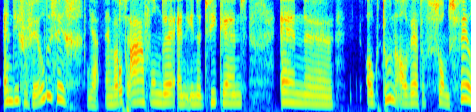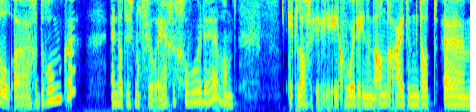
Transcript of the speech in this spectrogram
En die verveelden zich ja, en wat op ze... avonden en in het weekend. En uh, ook toen al werd er soms veel uh, gedronken. En dat is nog veel erger geworden. Hè? Want ik, las, ik hoorde in een ander item dat... Uh,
